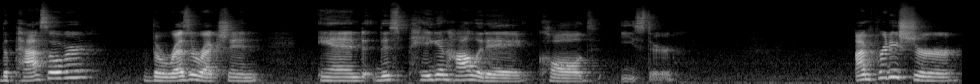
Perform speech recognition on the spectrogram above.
the Passover, the resurrection, and this pagan holiday called Easter. I'm pretty sure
